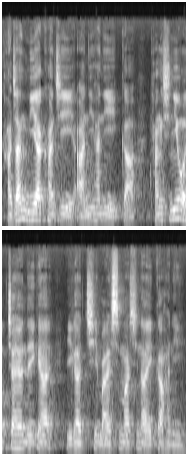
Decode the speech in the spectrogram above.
가장 미약하지 아니하니이까 당신이 어찌하여 내게 이같이 말씀하시나이까 하니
